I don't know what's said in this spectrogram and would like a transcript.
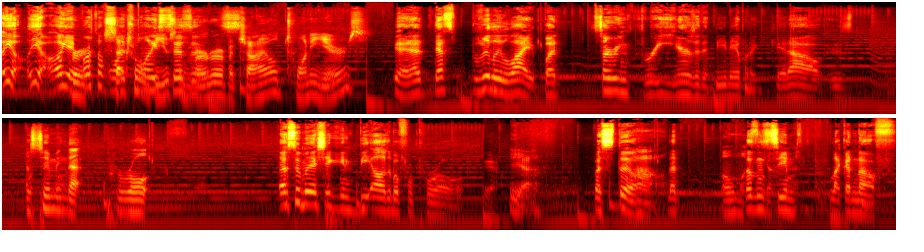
Oh, yeah, oh, yeah, oh yeah. for First off, sexual like 20 abuse and murder of a child, twenty years. Yeah, that, that's really light, but serving three years and then being able to get out is Assuming that parole. assuming that she can be eligible for parole. Yeah, Yeah. but still, Wow. that Oh my. doesn't God. seem like enough.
